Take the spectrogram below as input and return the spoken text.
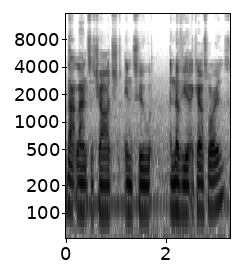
That lance is charged into another unit of chaos warriors.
